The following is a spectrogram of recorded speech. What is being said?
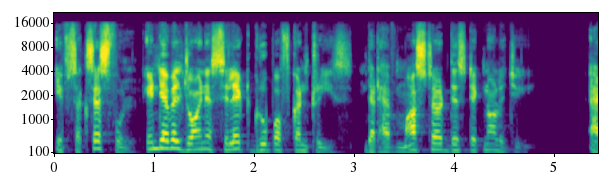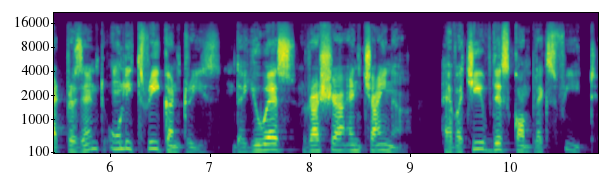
If successful, India will join a select group of countries that have mastered this technology. At present, only three countries, the US, Russia, and China, have achieved this complex feat.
